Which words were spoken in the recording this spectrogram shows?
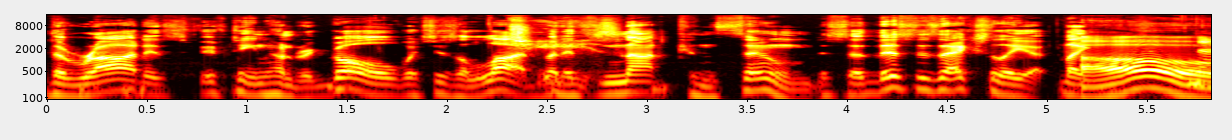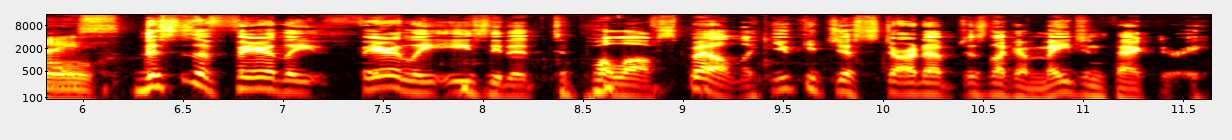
the rod is 1500 gold, which is a lot, but it's not consumed. So this is actually a- like Oh. Nice. this is a fairly fairly easy to, to pull off spell. Like you could just start up just like a Magen factory,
